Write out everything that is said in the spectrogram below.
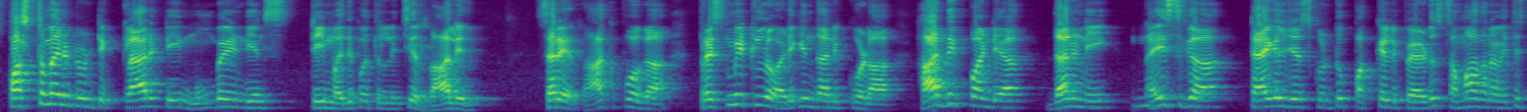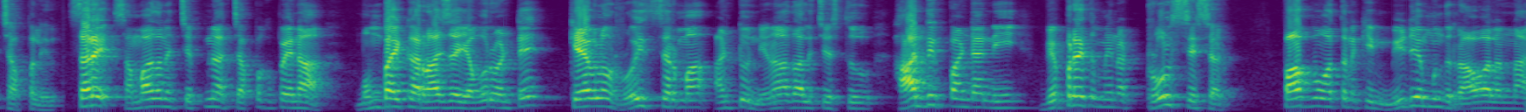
స్పష్టమైనటువంటి క్లారిటీ ముంబై ఇండియన్స్ టీం అధిపతుల నుంచి రాలేదు. సరే రాకపోగా ప్రెస్ మీట్లో అడిగిన దానికి కూడా హార్దిక్ పాండ్యా దానిని నైస్గా ట్యాగిల్ చేసుకుంటూ పక్కెళ్ళిపోయాడు. సమాధానం అయితే చెప్పలేదు. సరే సమాధానం చెప్పినా చెప్పకపోయినా ముంబైకా రాజా ఎవరు అంటే కేవలం రోహిత్ శర్మ అంటూ నినాదాలు చేస్తూ హార్దిక్ పాండ్యాని విపరీతమైన ట్రోల్స్ చేశారు. పాపం అతనికి మీడియా ముందు రావాలన్నా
